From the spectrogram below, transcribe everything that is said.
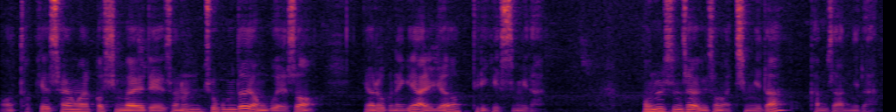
어떻게 사용할 것인가에 대해서는 조금 더 연구해서 여러분에게 알려드리겠습니다. 오늘 순서 여기서 마칩니다. 감사합니다.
